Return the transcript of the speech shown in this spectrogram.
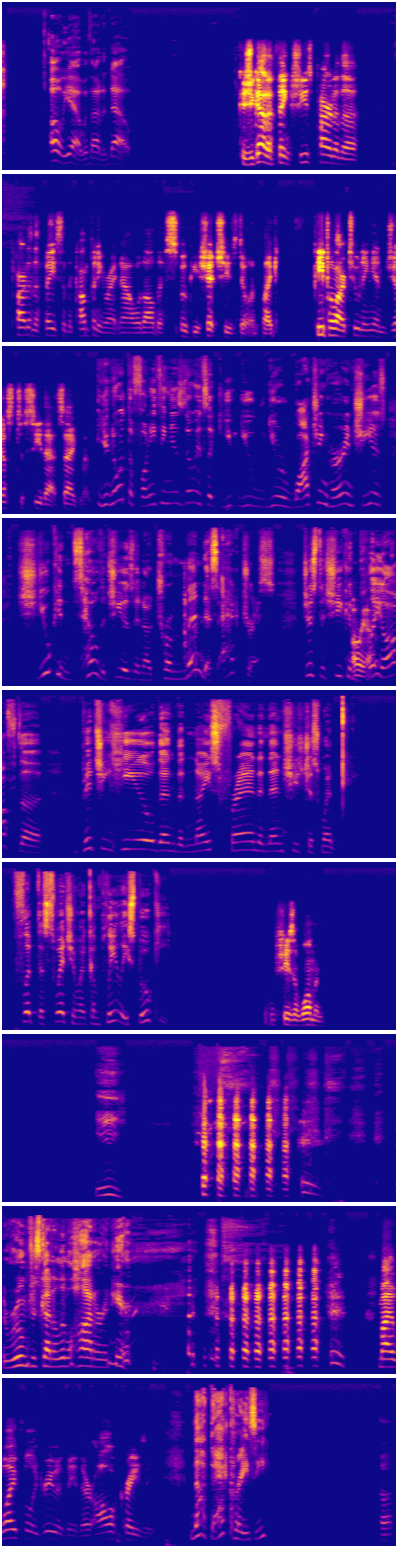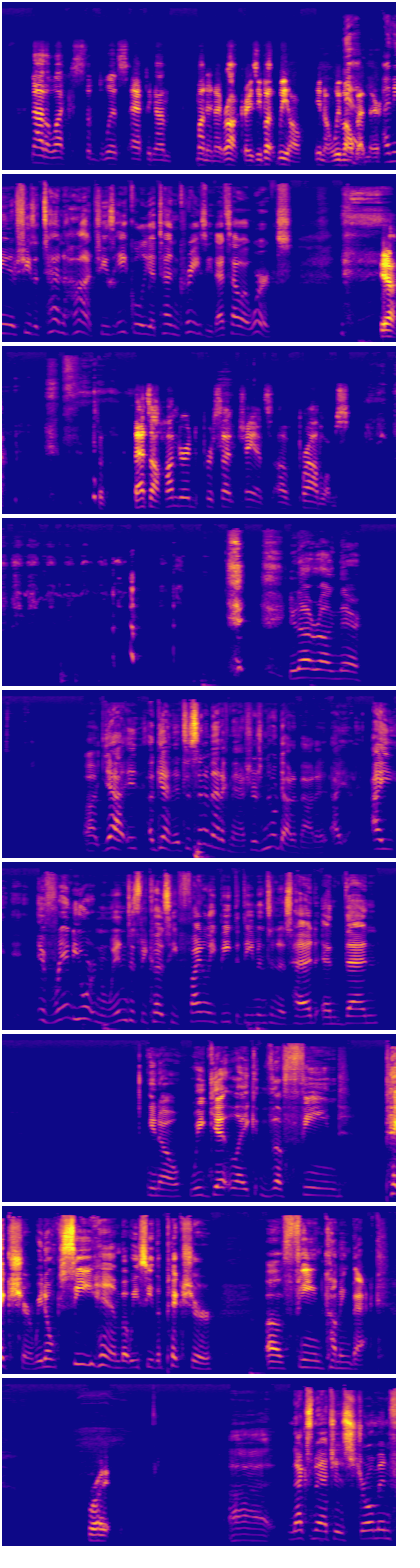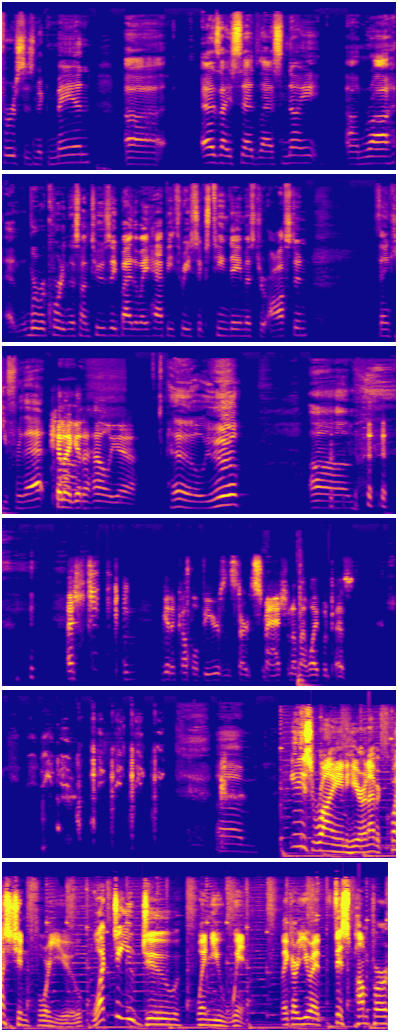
Oh yeah, without a doubt. Because you got to think she's part of the part of the face of the company right now with all this spooky shit she's doing. Like people are tuning in just to see that segment. You know what the funny thing is though? It's like you you you're watching her and she is she, you can tell that she is in a tremendous actress. Just that she can Oh, yeah. play off the bitchy heel, then the nice friend, and then she's just went flipped the switch and went completely spooky. She's a woman. The room just got a little hotter in here. My wife will agree with me. They're all crazy. Not that crazy. Not Alexa Bliss acting on Monday Night Raw crazy, but we all, you know, we've all been there. I mean, if she's a 10 hot, she's equally a 10 crazy. That's how it works. Yeah. So that's a hundred percent chance of problems. You're not wrong there. Uh, yeah, it again, it's a cinematic match. There's no doubt about it. I, I, if Randy Orton wins, it's because he finally beat the demons in his head, and then, you know, we get like the fiend picture. We don't see him, but we see the picture of fiend coming back. Right. Uh, next match is Strowman versus McMahon. Uh, as I said last night on Raw, we're recording this on Tuesday. By the way, happy 316 day, Mr. Austin. Thank you for that. Can I Um, get a hell yeah? hell yeah? Um, I should get a couple beers and start smashing them. My wife would piss. um, It is Ryan here, and I have a question for you. What do you do when you win? Like, are you a fist pumper?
